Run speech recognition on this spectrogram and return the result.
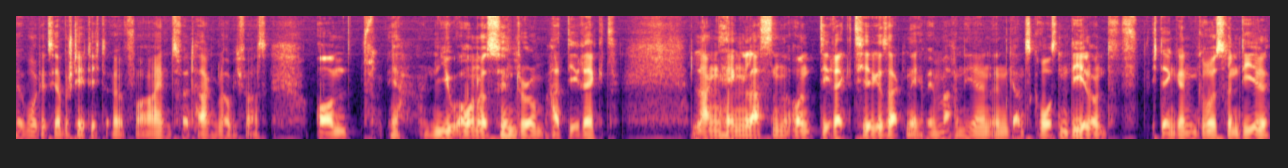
Der wurde jetzt ja bestätigt, äh, vor ein, zwei Tagen, glaube ich, war es. Und ja, New Owner Syndrome hat direkt lang hängen lassen und direkt hier gesagt, nee, wir machen hier einen, einen ganz großen Deal. Und ich denke, einen größeren Deal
